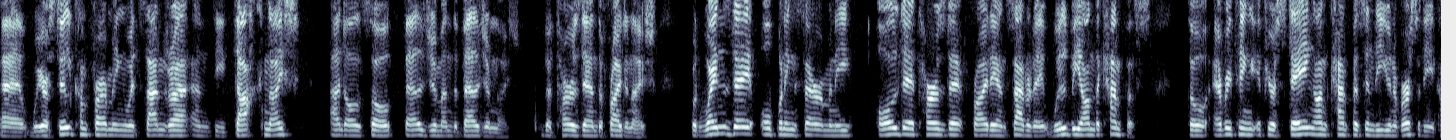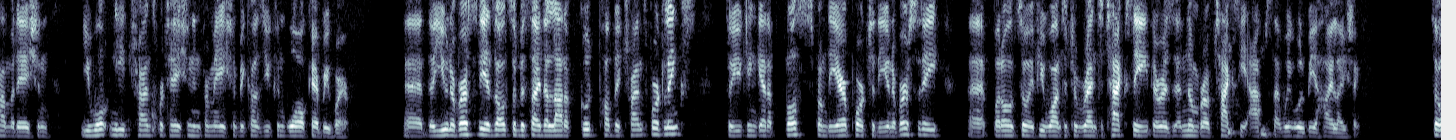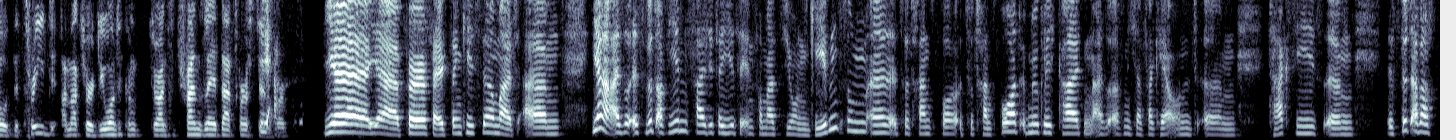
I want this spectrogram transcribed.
Uh, we are still confirming with Sandra and the DACH night and also Belgium and the Belgium night, the Thursday and the Friday night. But Wednesday, opening ceremony, all day Thursday, Friday, and Saturday will be on the campus. So everything, if you're staying on campus in the university accommodation, you won't need transportation information because you can walk everywhere. Uh, the university is also beside a lot of good public transport links. So you can get a bus from the airport to the university, uh, but also if you wanted to rent a taxi, there is a number of taxi apps that we will be highlighting. So the three, I'm not sure, do you want to, to translate that first, Jennifer? Yeah. Yeah, yeah, perfect. Thank you so much. Ähm, ja, also es wird auf jeden Fall detaillierte Informationen geben zum, äh, zur Transport, zu Transportmöglichkeiten, also öffentlicher Verkehr und ähm, Taxis. Ähm, es wird aber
